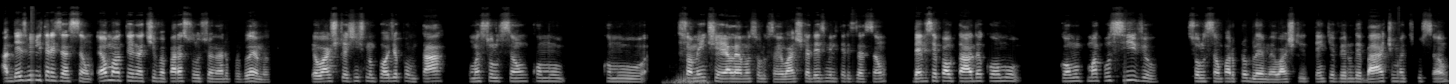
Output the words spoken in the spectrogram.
A desmilitarização é uma alternativa para solucionar o problema? Eu acho que a gente não pode apontar uma solução como, como somente ela é uma solução. Eu acho que a desmilitarização deve ser pautada como como uma possível solução para o problema. Eu acho que tem que haver um debate, uma discussão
